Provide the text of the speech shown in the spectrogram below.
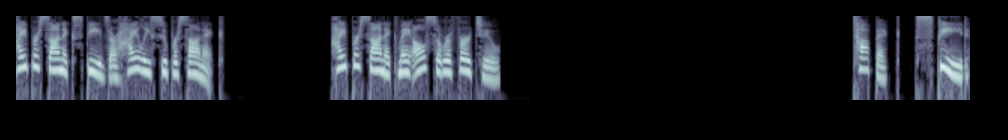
Hypersonic speeds are highly supersonic. Hypersonic may also refer to Topic: Speed.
